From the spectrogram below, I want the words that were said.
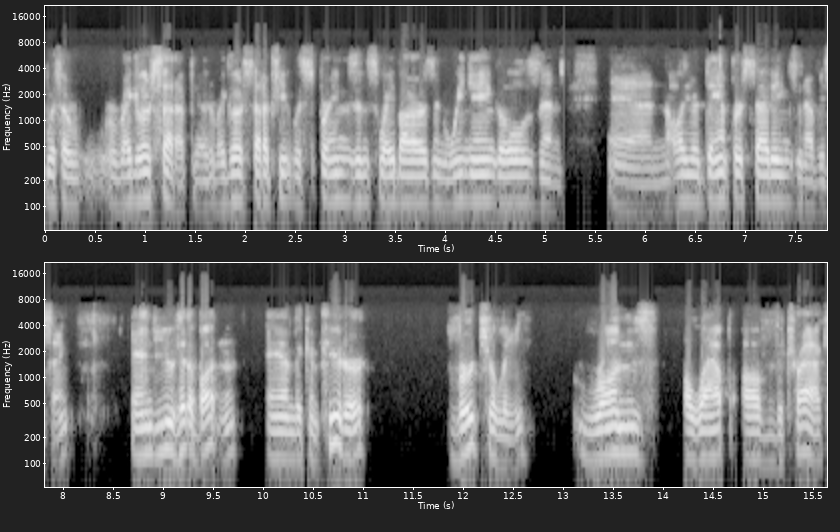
with a, a regular setup, a regular setup sheet with springs and sway bars and wing angles and and all your damper settings and everything. And you hit a button, and the computer virtually runs a lap of the track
